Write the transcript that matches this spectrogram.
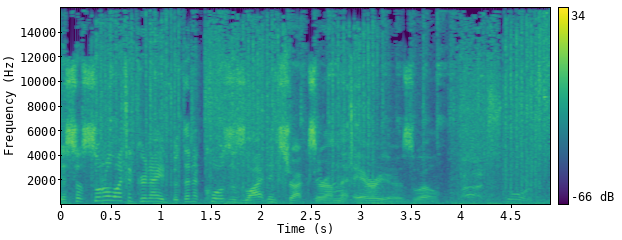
It's so- sort of like a grenade, but then it causes lightning strikes around the area as well. Ah, storm.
